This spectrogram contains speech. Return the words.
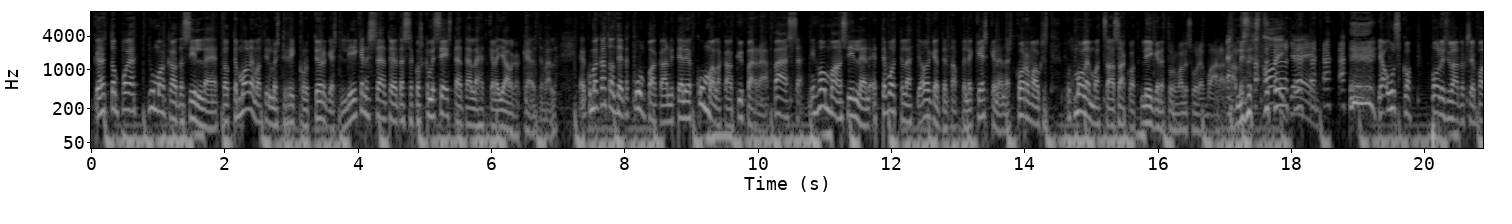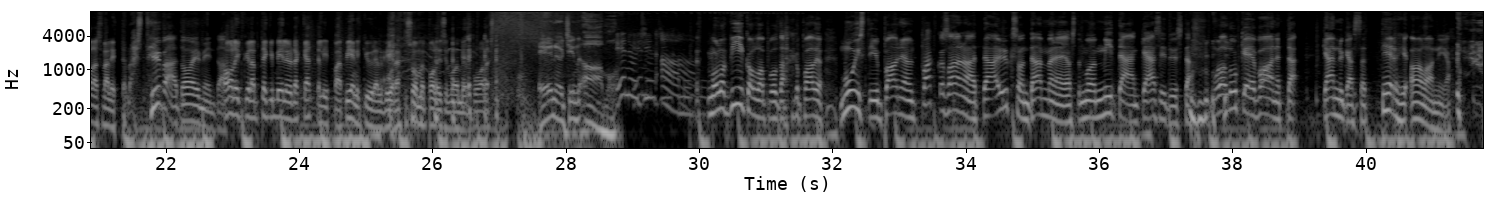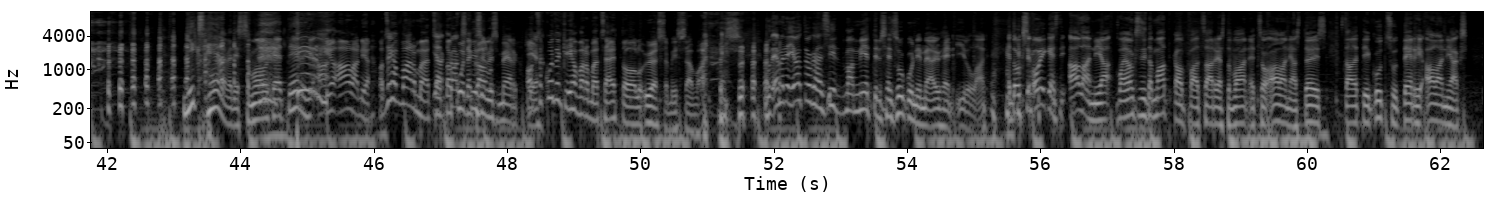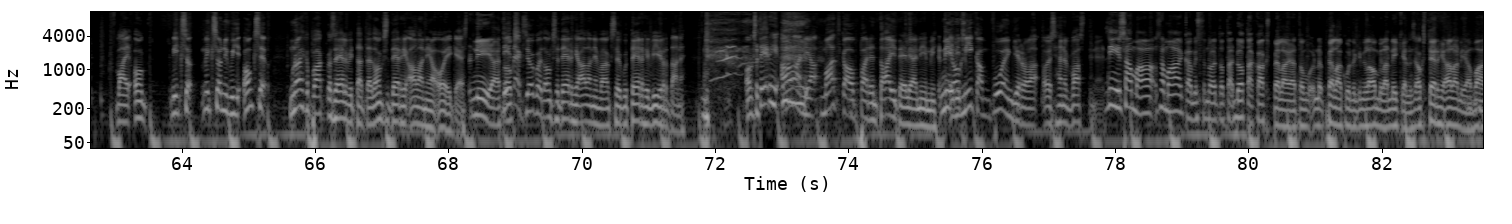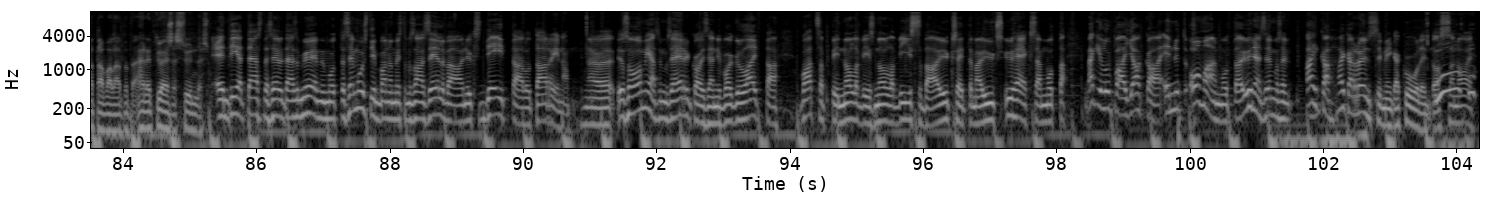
Kyllä nyt on pojat juman kautta silleen, että olette molemmat ilmeisesti rikkonut törkeästi liikennesääntöjä tässä, koska me seistään tällä hetkellä jalkakäytävällä. Ja kun mä katson teitä kumpaakaan, niin teillä ei ole kummallakaan kypärää päässä, niin homma on silleen, että te voitte lähteä oikeuteen tappele keskenään näistä korvauksista, mutta molemmat saa sakot liikenneturvallisuuden vaarantamisesta. Oikein. ja usko, poliisilaitokseen palas välittömästi. Hyvää toimintaa. Oli kyllä, teki mieli lyödä kättä lippaa ja pieni kyydel viirähti Suomen poliisivoimien puolesta. Energin aamu. Energin aamu. Mulla on viikonlopulta aika paljon muistiinpanoja, mutta pakko sanoa, että tää yksi on tämmönen, josta mulla ei ole mitään käsitystä. Mulla lukee vaan, että kännykässä Terhi Alania. Miksi helvetissä mulla lukee Terhi, Terhi A- Alania. Oletko ihan varma, että Ja sä et ole kuitenkaan kysymysmerkkiä. Sä kuitenkin ihan varma, että sä et ole ollut yössä missään vaiheessa? Mutta en mä tiedä, johtuukohan se siitä, että mä oon miettinyt sen sukunimeä yhden illan. Että onko se oikeasti Alania vai onko se siitä matkauppaat sarjasta vaan, että se on Alanias töissä. Sitä alettiin kutsua Terhi Alaniaksi. Vai on, miksi, se- miksi se on niinku, onko se, mun on ehkä pakko selvittää, että onko se Terhi Alania oikeasti. niin, ja että onks... Joku, että onko se Terhi Alania vai onko se joku Terhi Virtanen? Onko Terhi Alania matkaoppaiden taiteilijanimi? Niin, Eli onks- Mika Fuengirola olisi hänen vastineensa. Niin, sama, sama aikaa, mistä noin tota Dota 2 pelaajat on, ne pelaa kuitenkin niillä omilla nikeillä. Onko Terhi Alania vaan tavallaan tota, hänen työnsä synnös? En tiedä tästä, selvitään se myöhemmin, mutta se muistiinpano, mistä mä saan selvää, on yksi deittailutarina. Öö, jos on omia semmoisia erikoisia, niin voi kyllä laittaa Whatsappiin 050501719, mutta mäkin lupaan jakaa, en nyt oman, mutta yhden semmoisen aika, aika rönssi, minkä kuulin tossa noin.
